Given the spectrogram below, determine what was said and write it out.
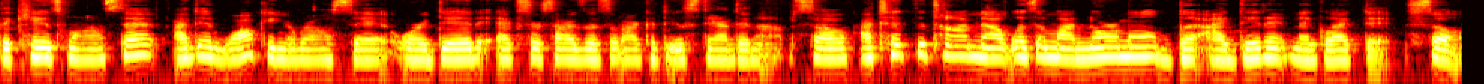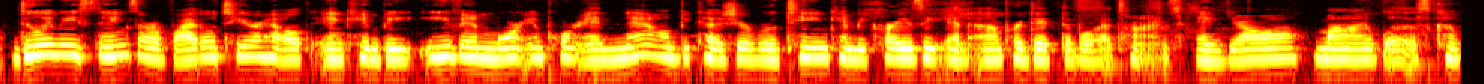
the kids were on set, I did walking around set or did exercises that I could do standing up. So I took the time now. It wasn't my normal, but I didn't neglect it. So doing these things are vital to your health and can be even more important now because your routine can be crazy and unpredictable at times. And y'all, mine was completely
